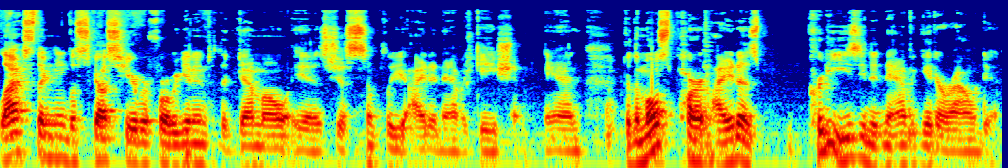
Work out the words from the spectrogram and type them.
last thing we'll discuss here before we get into the demo is just simply IDA navigation and for the most part IDA is pretty easy to navigate around in.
